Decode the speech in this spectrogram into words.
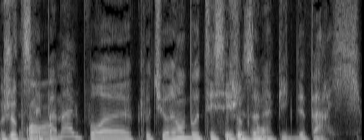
oui, je Ça prends. serait pas hein. mal pour euh, clôturer en beauté ces Je Jeux prends. Olympiques de Paris.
